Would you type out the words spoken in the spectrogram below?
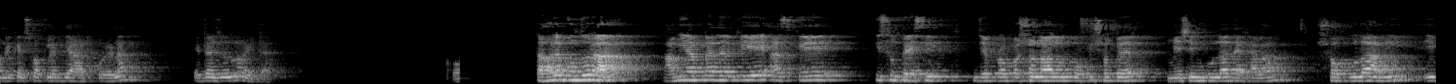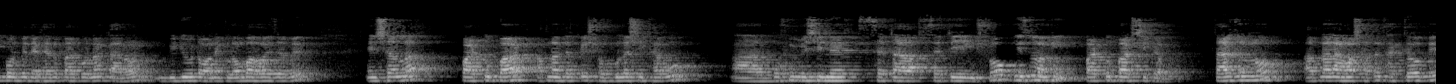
অনেকে চকলেট দিয়ে আর্ট করে না, এটার জন্য এটা। তাহলে বন্ধুরা, আমি আপনাদেরকে আজকে কিছু বেসিক যে প্রফেশনাল কফি শপের মেশিনগুলা দেখালাম। সবগুলা আমি এই পর্বে দেখাতে পারব না, কারণ ভিডিওটা অনেক লম্বা হয়ে যাবে। ইনশাল্লাহ পার্ট টু পার্ট আপনাদেরকে সবগুলা শিখাবো। আর কফি মেশিনের সেট আপ সেটিং সব কিছু আমি পার্ট টু পার্ট শিখাবো। তার জন্য আপনারা আমার সাথে থাকতে হবে,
